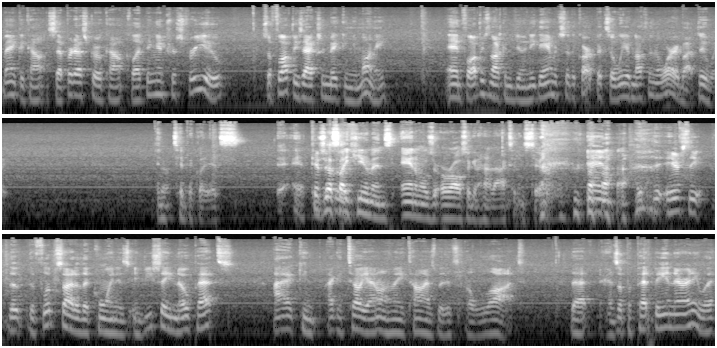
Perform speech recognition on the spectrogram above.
bank account, separate escrow account, collecting interest for you. So Fluffy's actually making you money, and Fluffy's not going to do any damage to the carpet, so we have nothing to worry about, do we? And So- typically, it's Yeah, just like humans. Animals are also going to have accidents too. And the, the, here's the, the the flip side of the coin is if you say no pets, I can I can tell you I don't know how many times, but it's a lot that ends up a pet being there anyway.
